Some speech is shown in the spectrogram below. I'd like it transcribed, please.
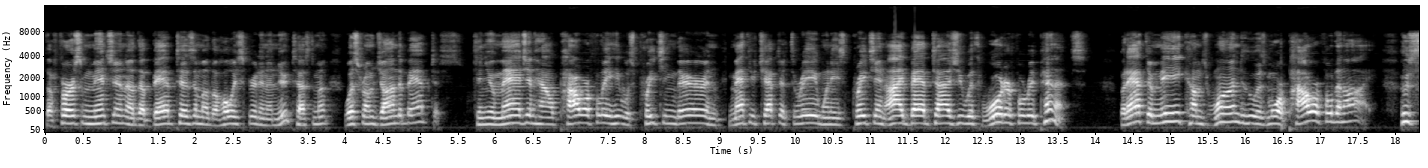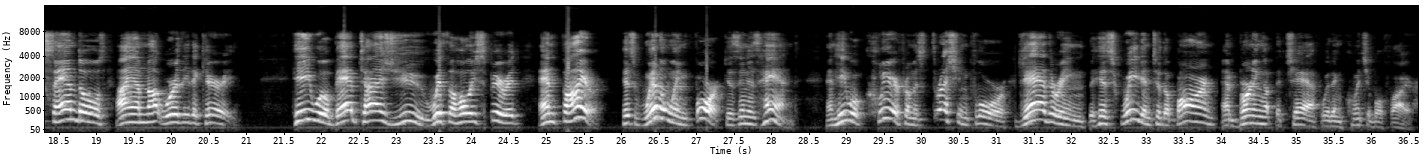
The first mention of the baptism of the Holy Spirit in the New Testament was from John the Baptist. Can you imagine how powerfully he was preaching there in Matthew chapter 3 when he's preaching, I baptize you with water for repentance. But after me comes one who is more powerful than I, whose sandals I am not worthy to carry. He will baptize you with the Holy Spirit and fire. His winnowing fork is in his hand and he will clear from his threshing floor, gathering his wheat into the barn and burning up the chaff with unquenchable fire.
